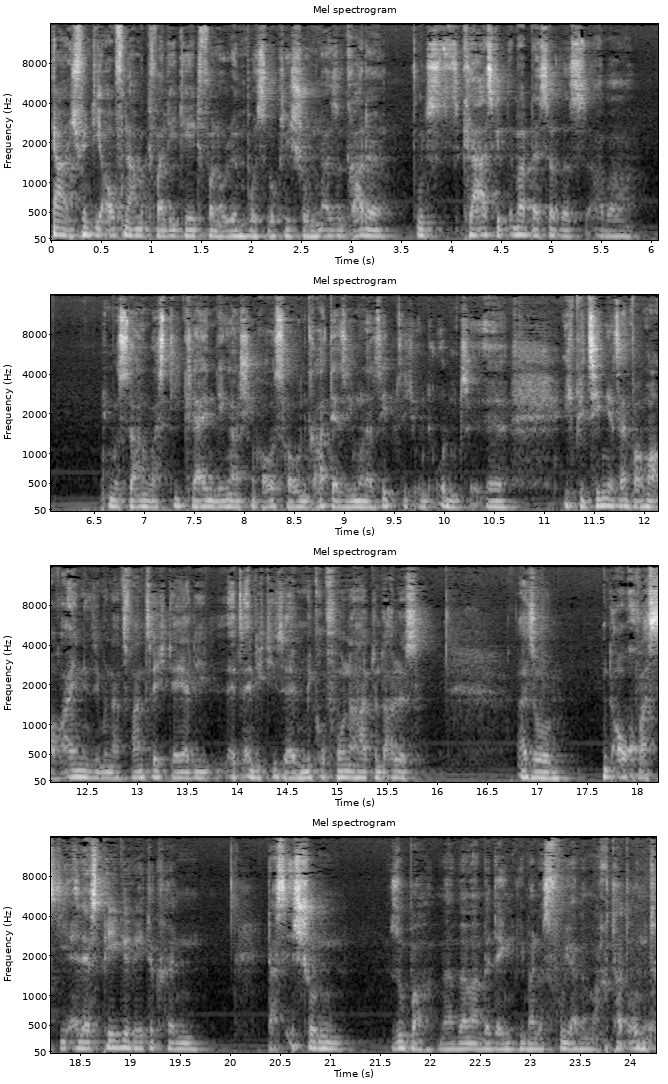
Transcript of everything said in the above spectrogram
Ja, ich finde die Aufnahmequalität von Olympus wirklich schon, also gerade, gut, klar, es gibt immer Besseres, aber ich muss sagen, was die kleinen Dinger schon raushauen, gerade der 770 und, und äh, ich beziehe jetzt einfach mal auch ein, den 720, der ja die, letztendlich dieselben Mikrofone hat und alles. Also, und auch was die LSP-Geräte können, das ist schon super, ne, wenn man bedenkt, wie man das früher gemacht hat und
